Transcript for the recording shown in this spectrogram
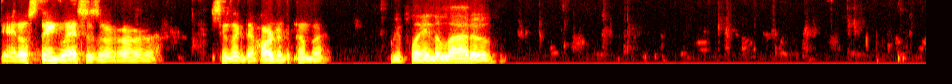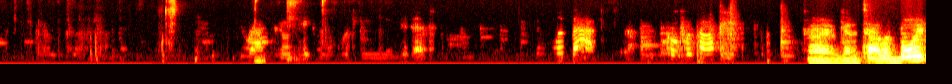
Yeah, those stained glasses are, are seems like they're harder to come by. We playing the lotto. All right, we got a Tyler Boyd.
